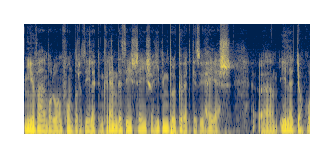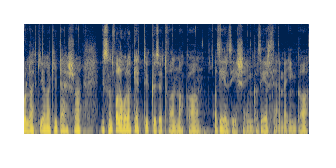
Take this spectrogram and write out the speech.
Nyilvánvalóan fontos az életünk rendezése is, a hitünkből következő helyes uh, életgyakorlat kialakítása, viszont valahol a kettő között vannak a, az érzéseink, az érzelmeink, a,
